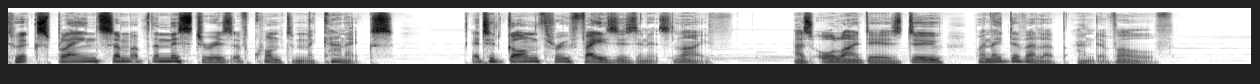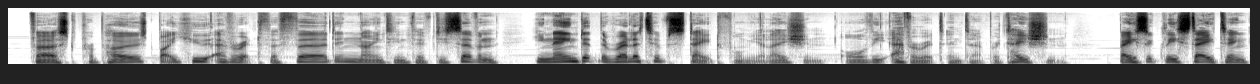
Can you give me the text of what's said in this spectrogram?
to explain some of the mysteries of quantum mechanics. It had gone through phases in its life, as all ideas do when they develop and evolve. First proposed by Hugh Everett III in 1957, he named it the relative state formulation, or the Everett interpretation, basically stating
